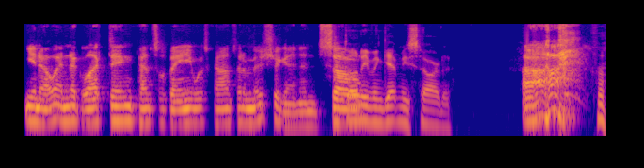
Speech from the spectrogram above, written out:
you know, and neglecting Pennsylvania, Wisconsin, and Michigan, and so don't even get me started. Uh,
